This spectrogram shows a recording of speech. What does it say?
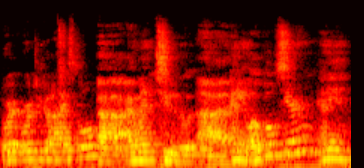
Where, where'd you go to high school? Uh, I went to uh, any locals here? Any?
